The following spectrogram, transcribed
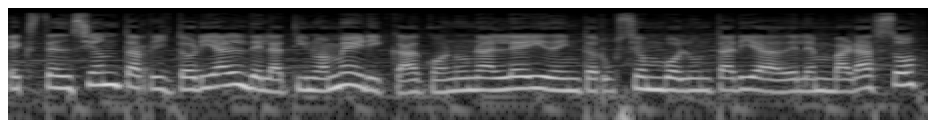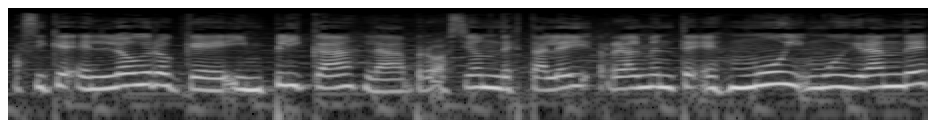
extensión territorial de Latinoamérica, con una ley de interrupción voluntaria del embarazo. Así que el logro que implica la aprobación de esta ley realmente es muy, muy grande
